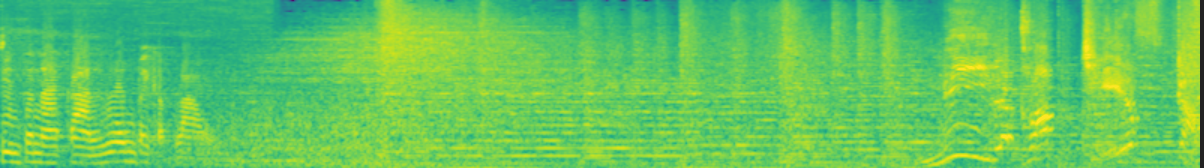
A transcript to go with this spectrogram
จินตนาการร่วมไปกับเรา นี่แหละครับเชฟไก่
